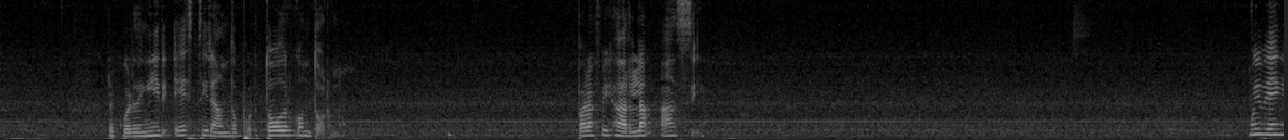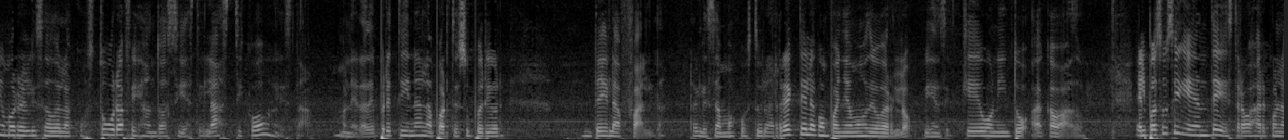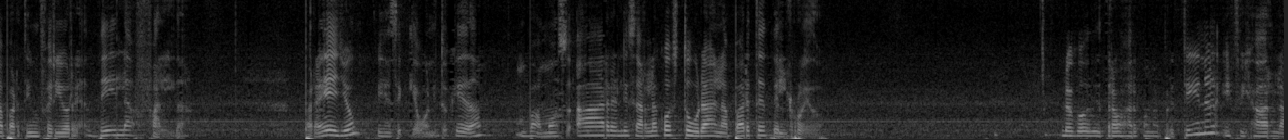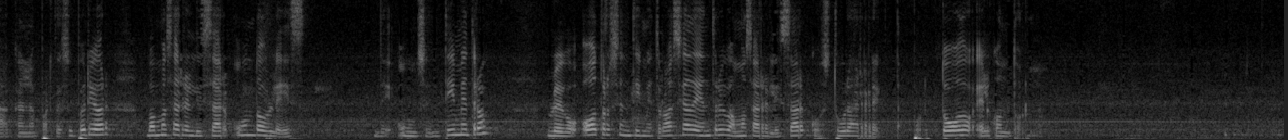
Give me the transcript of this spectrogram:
Recuerden ir estirando por todo el contorno para fijarla así. Muy bien, hemos realizado la costura fijando así este elástico, esta manera de pretina en la parte superior de la falda. Realizamos costura recta y la acompañamos de overlock. Fíjense qué bonito acabado. El paso siguiente es trabajar con la parte inferior de la falda. Para ello, fíjense qué bonito queda vamos a realizar la costura en la parte del ruedo luego de trabajar con la pretina y fijarla acá en la parte superior vamos a realizar un doblez de un centímetro luego otro centímetro hacia adentro y vamos a realizar costura recta todo el contorno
